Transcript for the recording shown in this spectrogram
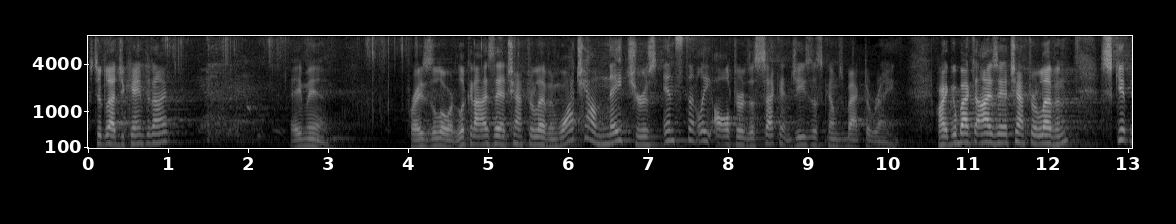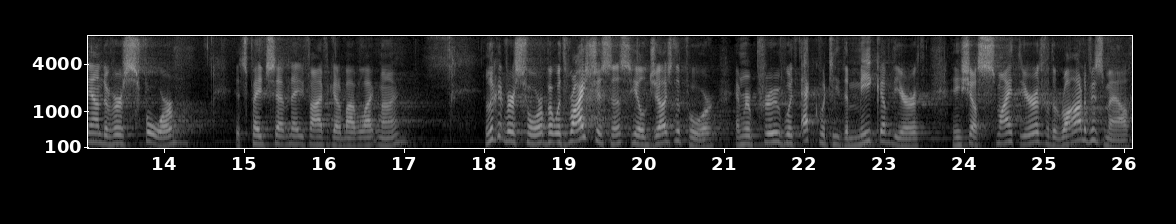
Still glad you came tonight? Amen. Praise the Lord. Look at Isaiah chapter 11. Watch how nature's instantly altered the second Jesus comes back to reign. All right, go back to Isaiah chapter 11. Skip down to verse 4. It's page 785 if you've got a Bible like mine. Look at verse 4. But with righteousness he'll judge the poor and reprove with equity the meek of the earth, and he shall smite the earth with the rod of his mouth,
